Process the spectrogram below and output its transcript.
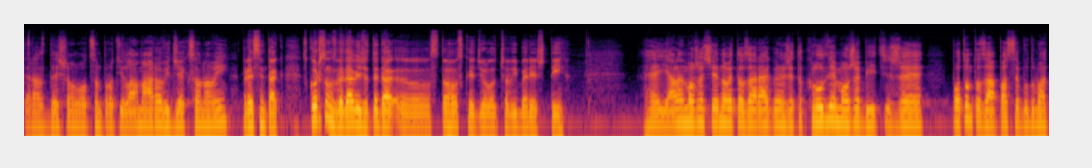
Teraz Deshaun Watson proti Lamárovi Jacksonovi. Presne tak. Skôr som zvedavý, že teda uh, z toho schedule, čo vyberieš ty. Hej, ja len možno ešte jednou vetou zareagujem, že to kľudne môže byť, že po tomto zápase budú mať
